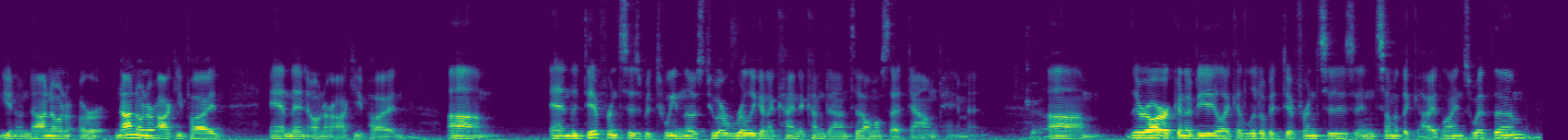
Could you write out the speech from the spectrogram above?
you know non-owner or non-owner occupied, and then owner occupied. Um, and the differences between those two are really going to kind of come down to almost that down payment. Okay. Um, there are going to be like a little bit differences in some of the guidelines with them,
